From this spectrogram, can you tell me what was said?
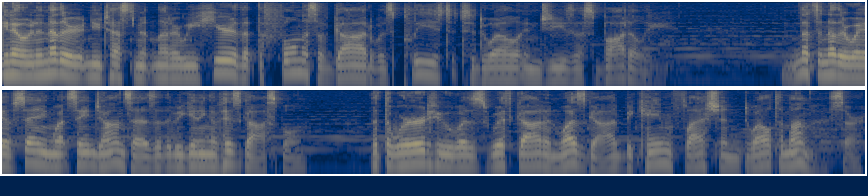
You know, in another New Testament letter, we hear that the fullness of God was pleased to dwell in Jesus bodily. That's another way of saying what St. John says at the beginning of his gospel that the Word who was with God and was God became flesh and dwelt among us, or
